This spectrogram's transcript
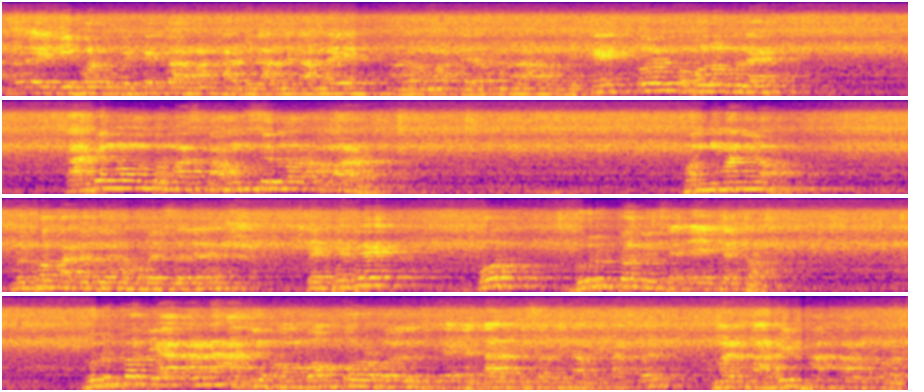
আৰু এই দিশত বিশেষকৈ আমাৰ কাৰ্বি কামে আৰু আমাৰ আৰু বিশেষকৈ ক'বলৈ গ'লে কাৰ্বি আংলং অট'নমাছ কাউন্সিলৰ আমাৰ সন্মানীয় মুখ্য কাৰ্যবাহী সদস্যজনে তেখেতে বহুত গুৰুত্ব দিছে এই ক্ষেত্ৰত। গুৰুত্ব দিয়াৰ কাৰণে আজি সম্ভৱপৰ হৈ উঠিছে এটাৰ পিছত এটা বিকাশকৈ আমাৰ কাৰ্বি ভাষাৰ ওপৰত।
